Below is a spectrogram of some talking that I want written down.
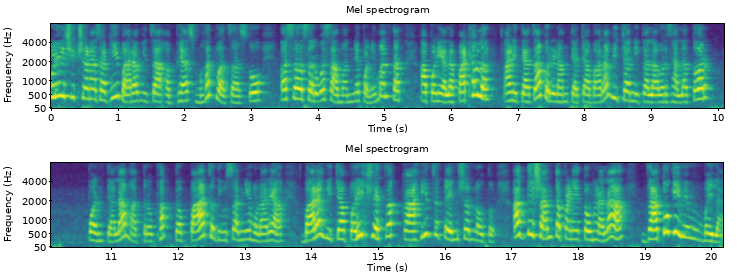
पुढील शिक्षणासाठी बारावीचा अभ्यास महत्त्वाचा असतो असं सर्वसामान्यपणे मानतात. आपण याला पाठवलं आणि त्याचा परिणाम त्याच्या बारावीच्या निकालावर झाला तर? पण त्याला मात्र फक्त पाच दिवसांनी होणाऱ्या बारावीच्या परीक्षेचं काहीच टेन्शन नव्हतं. अगदी शांतपणे तो म्हणाला जातो की मी मुंबईला?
